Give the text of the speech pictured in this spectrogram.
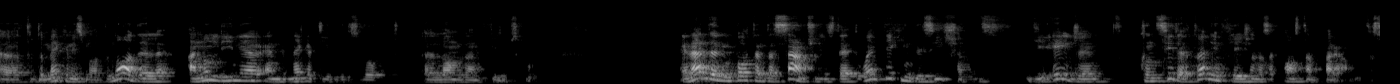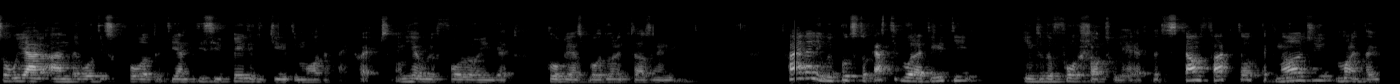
uh, through the mechanism of the model, a nonlinear and negatively sloped uh, long-run Phillips curve. Another important assumption is that when taking decisions, the agent considers trend inflation as a constant parameter. So we are under what is called the anticipated utility model by Kreps. And here we're following uh, Sbordone 2008. Finally, we put stochastic volatility into the four shocks we have, the discount factor, technology, monetary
